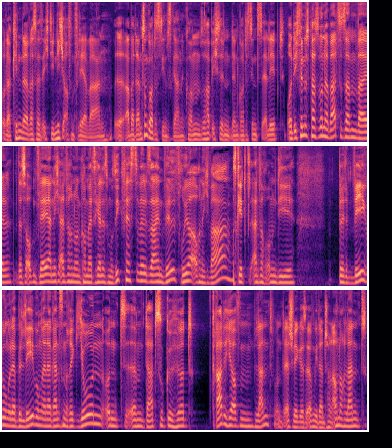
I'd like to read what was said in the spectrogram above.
oder Kinder, was weiß ich, die nicht auf dem Flair waren, aber dann zum Gottesdienst gerne kommen. So habe ich den, den Gottesdienst erlebt. Und ich finde, es passt wunderbar zusammen, weil das Open Flair ja nicht einfach nur ein kommerzielles Musikfestival sein will, früher auch nicht war. Es geht einfach um die Bewegung oder Belebung einer ganzen Region und ähm, dazu gehört gerade hier auf dem Land und Eschwege ist irgendwie dann schon auch noch Land,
